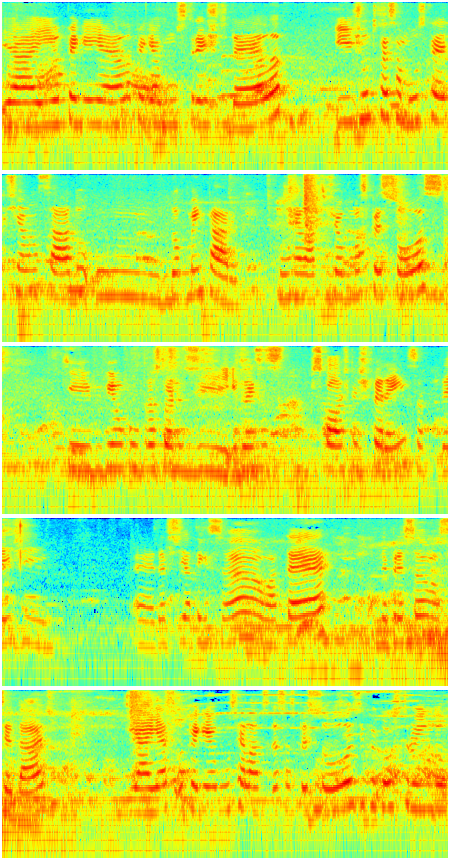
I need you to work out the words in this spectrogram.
E aí eu peguei ela, peguei alguns trechos dela, e junto com essa música ele tinha lançado um documentário com relatos de algumas pessoas que viviam com transtornos e, e doenças psicológicas diferentes, desde é, déficit de atenção até depressão, ansiedade. E aí eu peguei alguns relatos dessas pessoas e fui construindo,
